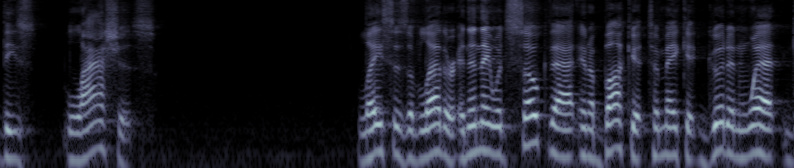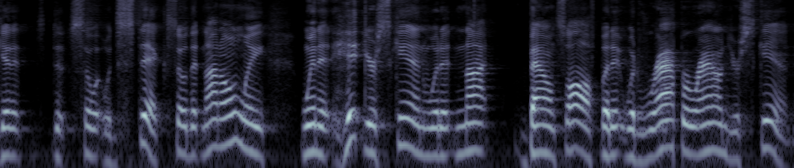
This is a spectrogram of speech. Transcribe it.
these lashes, laces of leather, and then they would soak that in a bucket to make it good and wet, get it so it would stick, so that not only when it hit your skin would it not bounce off, but it would wrap around your skin.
